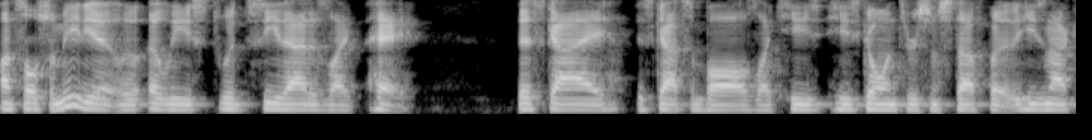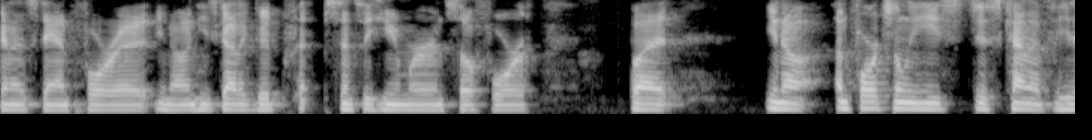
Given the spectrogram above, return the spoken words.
on social media at least would see that as like, hey, this guy has got some balls. Like he's he's going through some stuff, but he's not going to stand for it, you know. And he's got a good sense of humor and so forth. But you know, unfortunately, he's just kind of he's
